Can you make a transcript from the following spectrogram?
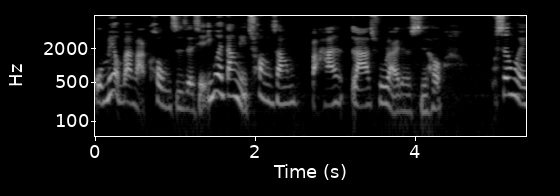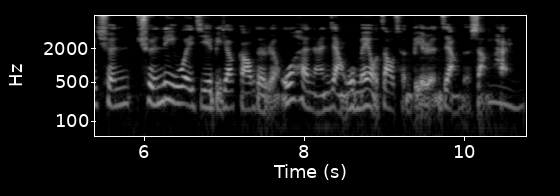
我没有办法控制这些，因为当你创伤把它拉出来的时候。身为权权力位阶比较高的人，我很难讲我没有造成别人这样的伤害。嗯。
